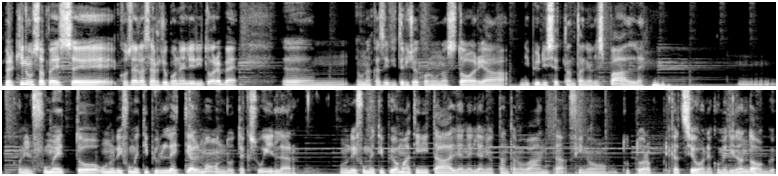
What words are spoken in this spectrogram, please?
Per chi non sapesse cos'è la Sergio Bonelli editore, beh, ehm, è una casa editrice con una storia di più di 70 anni alle spalle, mm, con il fumetto, uno dei fumetti più letti al mondo, Tex Wheeler, uno dei fumetti più amati in Italia negli anni 80-90 fino a tuttora pubblicazione come Dylan Dog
